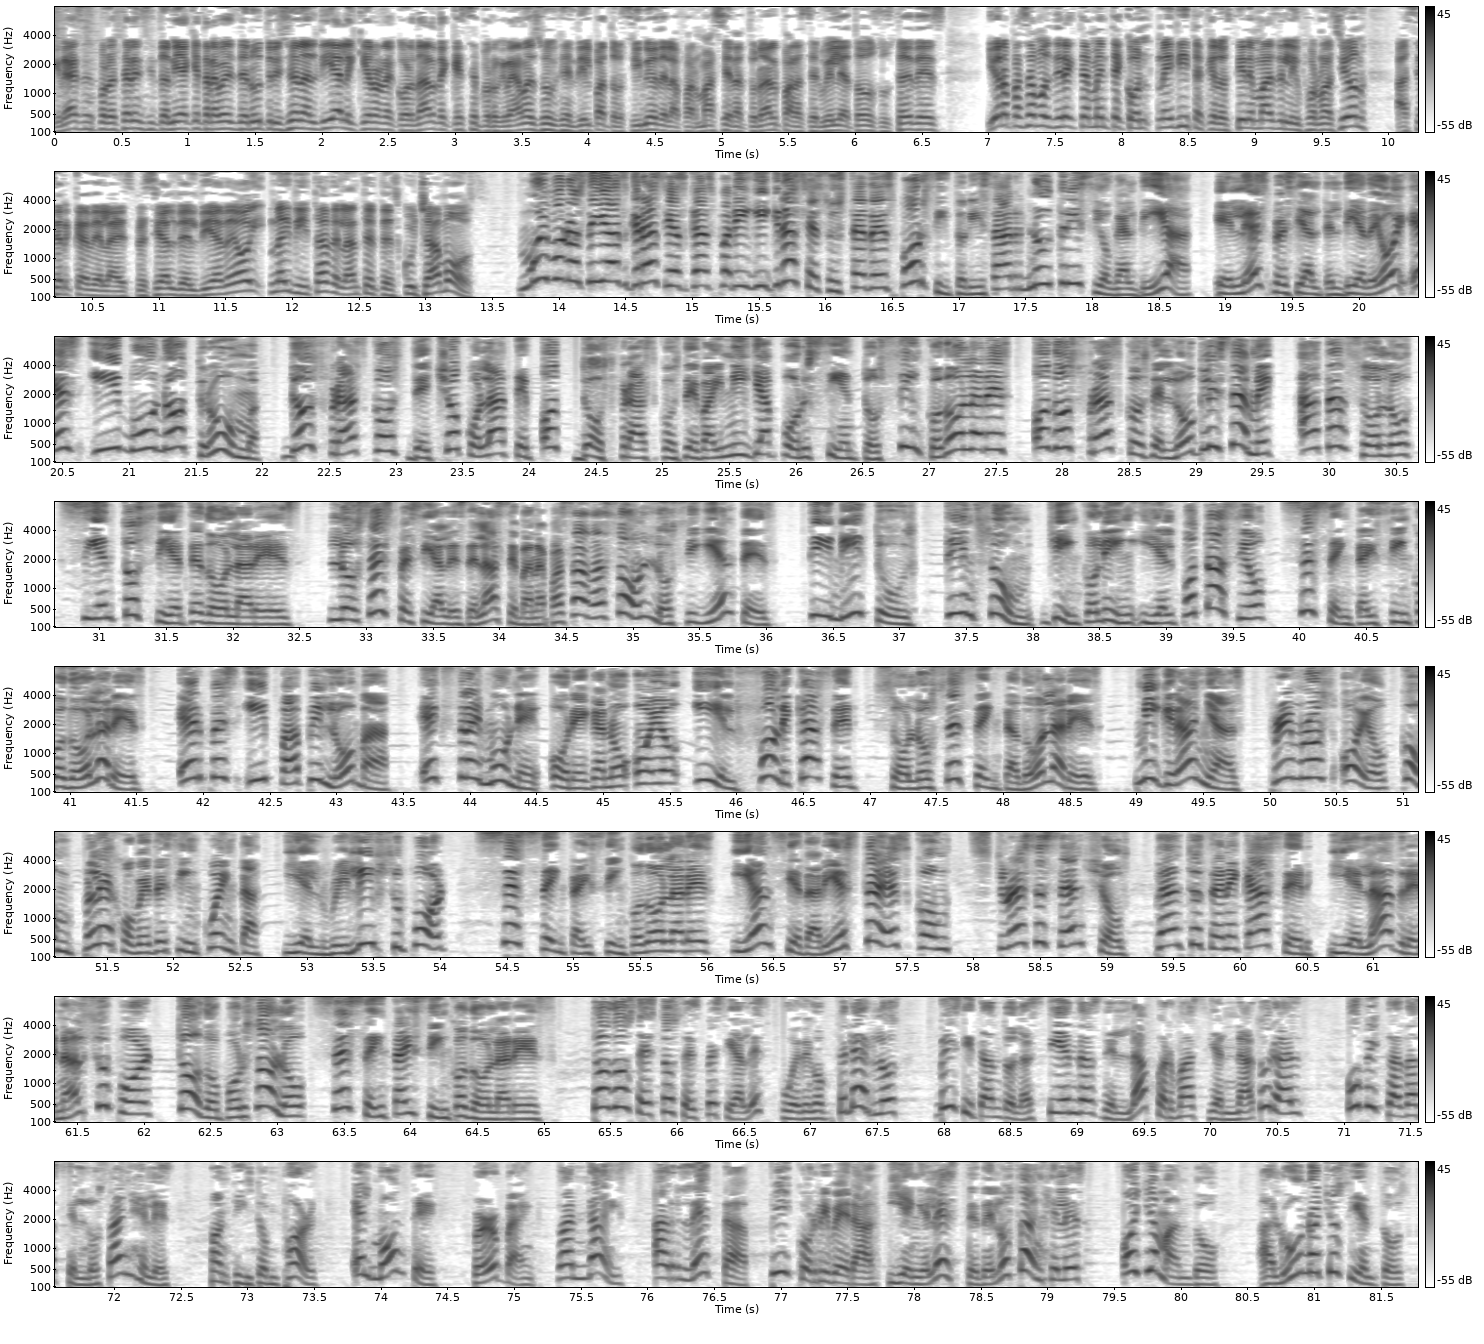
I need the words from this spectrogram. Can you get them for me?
Gracias por estar en sintonía que a través de Nutrición al Día le quiero recordar de que este programa es un gentil patrocinio de la Farmacia Natural para servirle a todos ustedes. Y ahora pasamos directamente con Neidita que nos tiene más de la información acerca de la especial del día de hoy. Neidita, adelante, te escuchamos. Muy buenos días, gracias Gasparín y gracias a ustedes por sintonizar Nutrición al Día. El especial del día de hoy es Immunotrum, dos frascos de chocolate o dos frascos de vainilla por 105 dólares o dos frascos de low glycemic a tan solo 107 dólares. Los especiales de la semana pasada son los siguientes. Tinnitus, Tinsum, Ginkolin y el potasio, 65 dólares herpes y papiloma, extra inmune, orégano oil y el folic acid, solo 60 dólares. Migrañas, Primrose Oil, complejo BD50 y el Relief Support, 65 dólares y ansiedad y estrés con Stress Essentials, Pantothenic Acid y el Adrenal Support, todo por solo 65 dólares. Todos estos especiales pueden obtenerlos visitando las tiendas de la Farmacia Natural ubicadas en Los Ángeles, Huntington Park, El Monte, Burbank, Van Nuys, Arleta, Pico Rivera y en el este de Los Ángeles o llamando al 1 800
